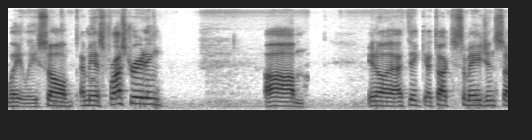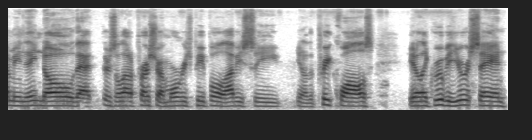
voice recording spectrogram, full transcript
lately. So, I mean, it's frustrating. Um, you know, I think I talked to some agents. I mean, they know that there's a lot of pressure on mortgage people. Obviously, you know, the pre-quals, you know, like Ruby, you were saying,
